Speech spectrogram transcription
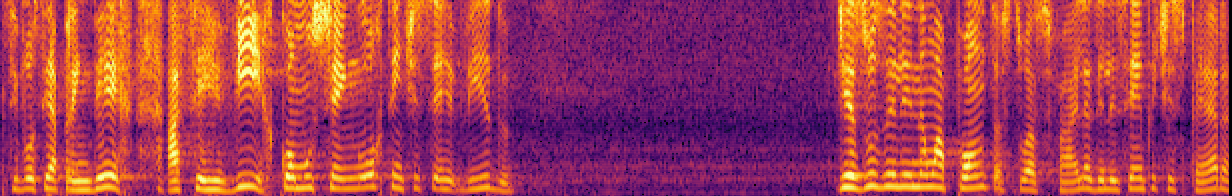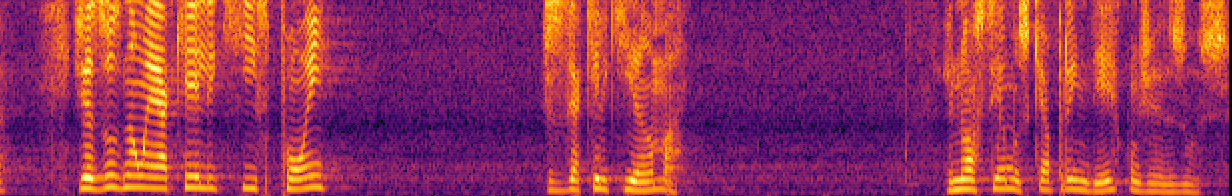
Se você aprender a servir como o Senhor tem te servido. Jesus ele não aponta as tuas falhas, ele sempre te espera. Jesus não é aquele que expõe. Jesus é aquele que ama. E nós temos que aprender com Jesus.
